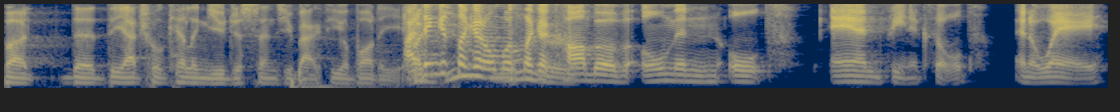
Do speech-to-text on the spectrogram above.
But the the actual killing you just sends you back to your body. I think it's like an, almost like a combo of Omen ult and Phoenix ult in a way,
